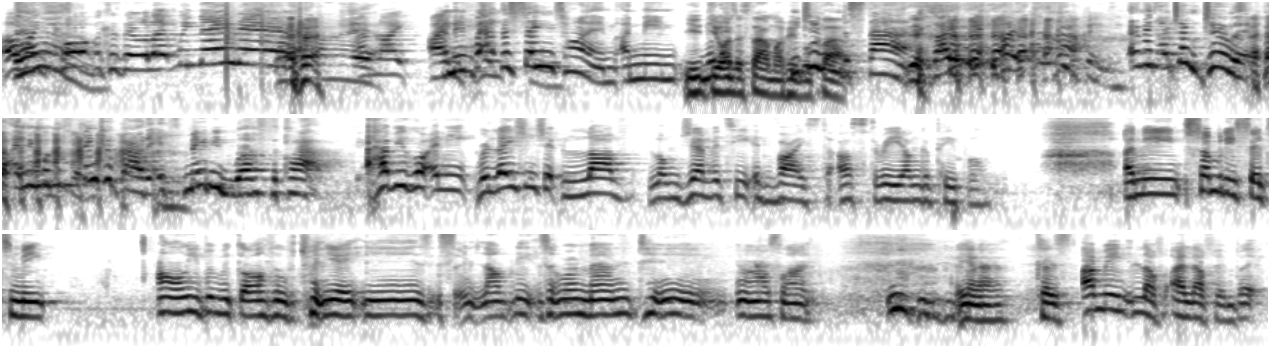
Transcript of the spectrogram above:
Oh my god, because they were like, we made it. I'm like, I, I mean, but at the same time, I mean, You do understand why You people do clap. understand. Like, I, think, like, I mean, I don't do it, but I mean, when we think about it, it's maybe worth the clap. Have you got any relationship, love, longevity advice to us three younger people? I mean, somebody said to me, Oh, you've been with Garfield for 28 years. It's so lovely. It's so romantic. And I was like, you know, because I mean, love, I love him, but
